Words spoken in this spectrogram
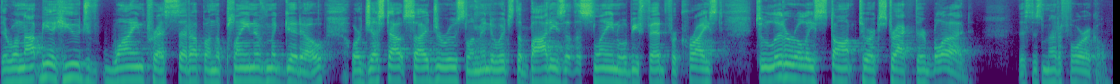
There will not be a huge wine press set up on the plain of Megiddo or just outside Jerusalem into which the bodies of the slain will be fed for Christ to literally stomp to extract their blood. This is metaphorical.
